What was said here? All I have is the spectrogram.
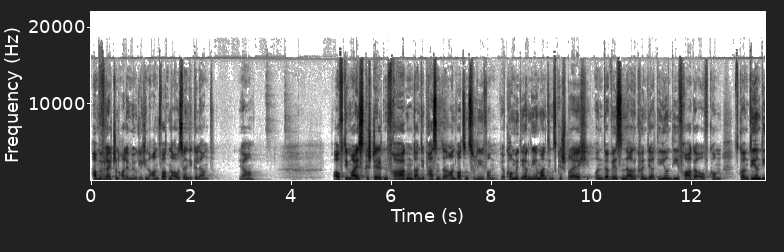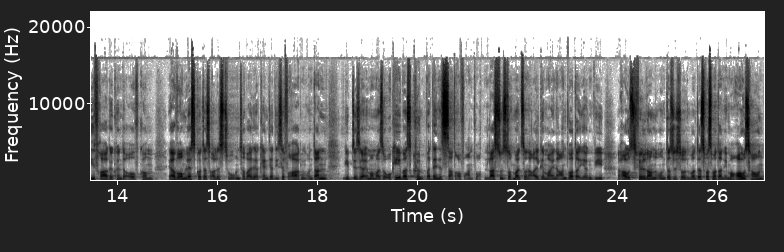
Haben wir vielleicht schon alle möglichen Antworten auswendig gelernt? Ja, auf die meistgestellten Fragen dann die passenden Antworten zu liefern. Wir kommen mit irgendjemand ins Gespräch und wir wissen, da könnte ja die und die Frage aufkommen, es könnte die und die Frage könnte aufkommen. Ja, warum lässt Gott das alles zu und so weiter. Er kennt ja diese Fragen. Und dann gibt es ja immer mal so, okay, was könnte man denn jetzt darauf antworten? Lasst uns doch mal so eine allgemeine Antwort da irgendwie rausfiltern und das ist so das, was wir dann immer raushauen,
